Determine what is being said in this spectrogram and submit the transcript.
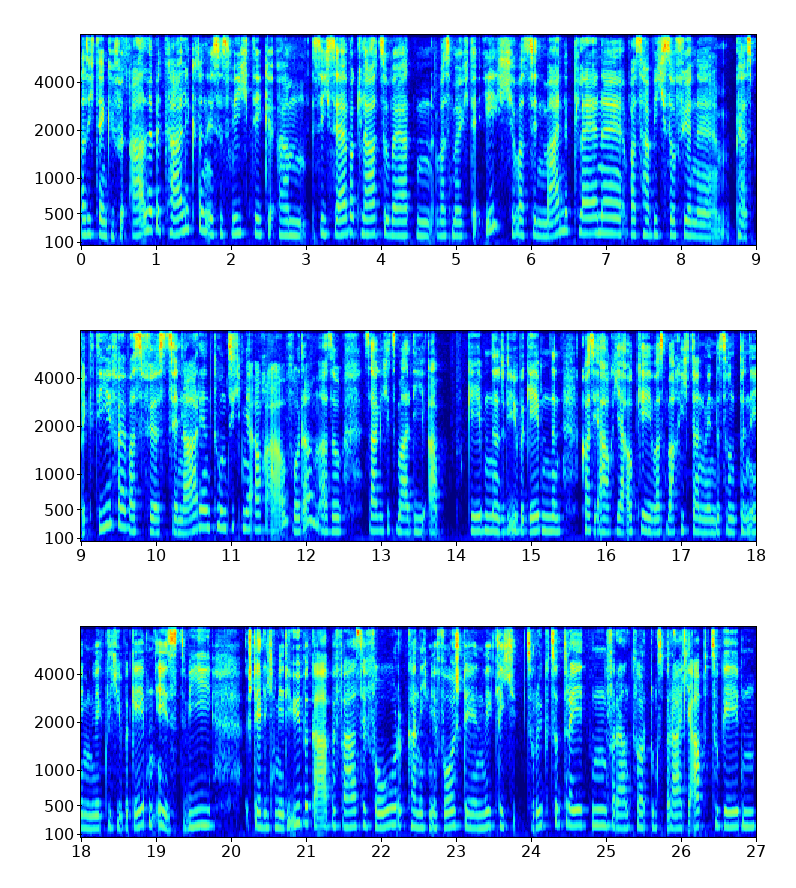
Also ich denke, für alle Beteiligten ist es wichtig, ähm, sich selber klar zu werden, was möchte ich, was sind meine Pläne, was habe ich so für eine Perspektive, was für Szenarien tun sich mir auch auf, oder? Also sage ich jetzt mal die ab Abgebenden oder die Übergebenden quasi auch, ja, okay, was mache ich dann, wenn das Unternehmen wirklich übergeben ist? Wie stelle ich mir die Übergabephase vor? Kann ich mir vorstellen, wirklich zurückzutreten, Verantwortungsbereiche abzugeben?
